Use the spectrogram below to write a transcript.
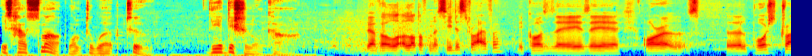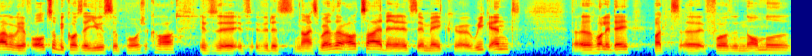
is how Smart want to work too, the additional car. We have a, lot of Mercedes driver because they, they or uh, Porsche driver we have also because they use the Porsche car if, the, if, if, it is nice weather outside and if they make a weekend uh, holiday. But uh, for the normal,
